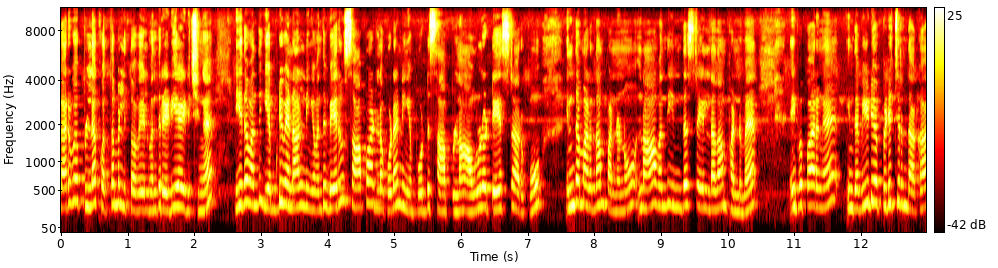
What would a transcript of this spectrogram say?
கருவேப்பிலை கொத்தமல்லி துவையல் வந்து ரெடி ஆகிடுச்சிங்க இதை வந்து எப்படி வேணாலும் நீங்கள் வந்து வெறும் சாப்பாட்டில் கூட நீங்கள் போட்டு சாப்பிட்லாம். அவ்வளோ டேஸ்ட்டாக இருக்கும். இந்த மாதிரி தான் பண்ணணும். நான் வந்து இந்த ஸ்டைலில் தான் பண்ணுவேன். இப்போ பாருங்கள் இந்த வீடியோ பிடிச்சிருந்தாக்கா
